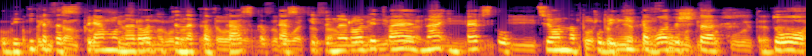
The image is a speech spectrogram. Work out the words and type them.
политиката спрямо народите на Кавказ, кавказските народи, това е една имперска окупационна политика, водеща до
